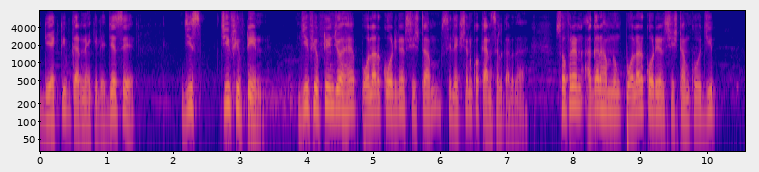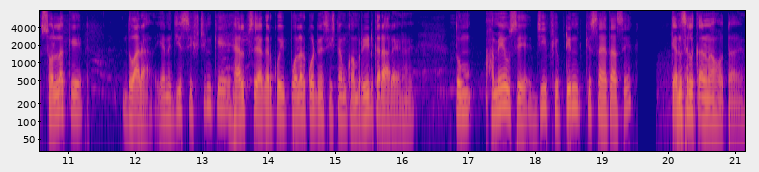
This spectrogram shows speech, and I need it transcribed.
डीएक्टिव करने के लिए। जैसे जिस जी फिफ्टीन जी फिफ्टीन जो है पोलर कोऑर्डिनेट सिस्टम सिलेक्शन को कैंसिल करता है। सो so फ्रेंड अगर हम लोग पोलर कोऑर्डिनेट सिस्टम को जी सोलह के द्वारा, यानी जी सिक्सटीन के हेल्प से अगर कोई पोलर कोऑर्डिनेट सिस्टम को हम रीड करा रहे हैं तो हमें उसे जी फिफ्टीन की सहायता से कैंसिल करना होता है।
